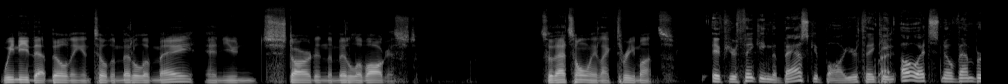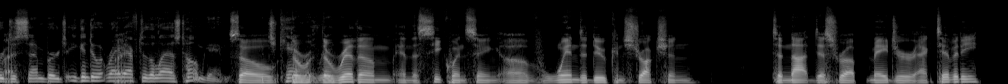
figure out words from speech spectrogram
we need that building until the middle of May, and you start in the middle of August. So that's only like three months. If you're thinking the basketball, you're thinking, right. oh, it's November, right. December. You can do it right, right. after the last home game. So the, really. the rhythm and the sequencing of when to do construction to not disrupt major activity,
